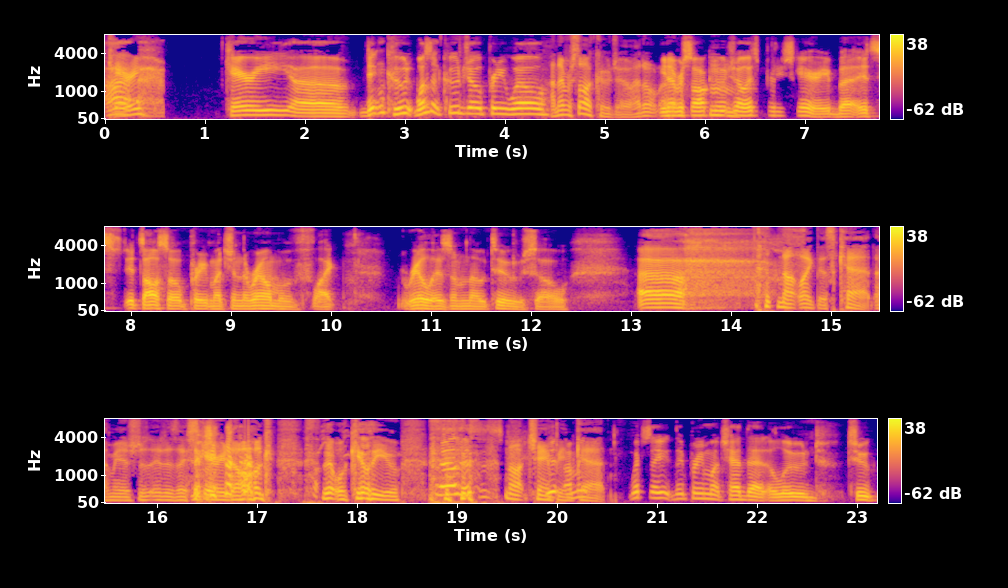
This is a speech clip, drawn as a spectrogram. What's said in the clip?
Carrie? I- Carrie, uh, didn't Cu- wasn't Cujo pretty well? i never saw cujo i don't You never saw Hmm. Cujo? It's pretty scary, but it's it's also pretty much in the realm of like realism though too. So, uh, not like this cat i mean it's just it is a scary dog that will kill you no, this is not champion I mean, cat which they they pretty much had that allude to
